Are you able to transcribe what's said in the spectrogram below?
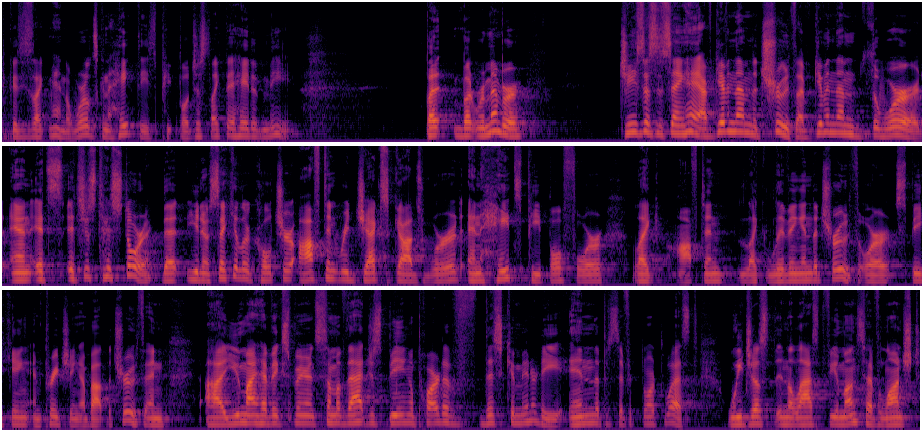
because he's like, man, the world's going to hate these people just like they hated me. But, but remember, Jesus is saying, hey, I've given them the truth, I've given them the word. And it's, it's just historic that, you know, secular culture often rejects God's word and hates people for, like, often, like, living in the truth or speaking and preaching about the truth. And uh, you might have experienced some of that just being a part of this community in the Pacific Northwest. We just, in the last few months, have launched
